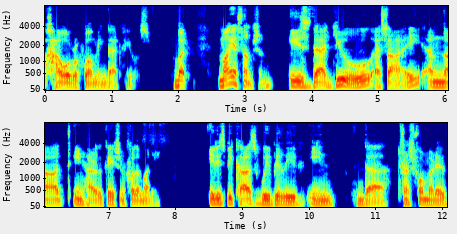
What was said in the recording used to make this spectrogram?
how overwhelming that feels. But my assumption is that you, as I, am not in higher education for the money. It is because we believe in the transformative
